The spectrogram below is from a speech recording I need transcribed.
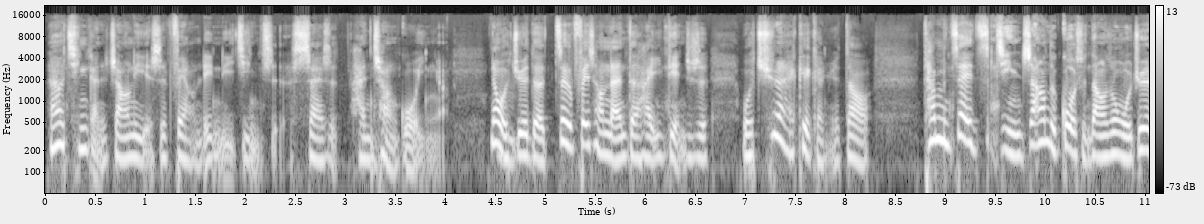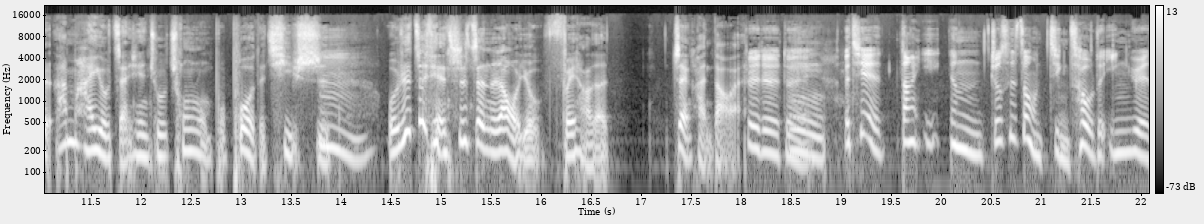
然后情感的张力也是非常淋漓尽致，实在是酣畅过瘾啊！那我觉得这个非常难得，还有一点就是，我居然还可以感觉到他们在紧张的过程当中，我觉得他们还有展现出从容不迫的气势。嗯，我觉得这点是真的让我有非常的。震撼到哎、欸，对对对，嗯、而且当音嗯，就是这种紧凑的音乐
